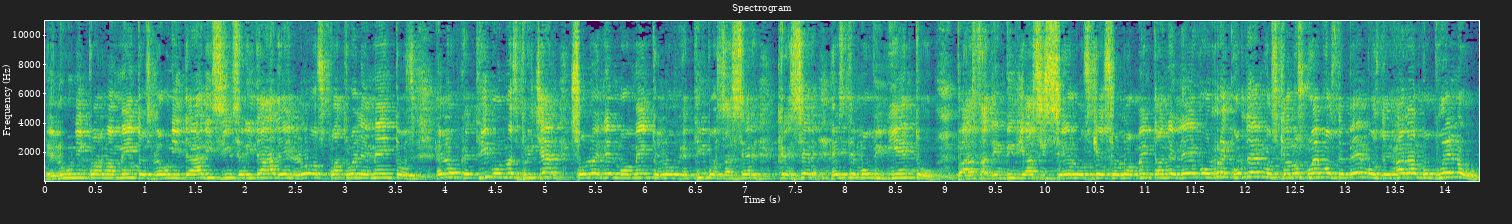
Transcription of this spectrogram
el único armamento es la unidad y sinceridad de los cuatro elementos. El objetivo no es brillar solo en el momento, el objetivo es hacer crecer este movimiento. Basta de envidias y celos que solo aumentan el ego. Recordemos que a los nuevos debemos dejar algo bueno,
